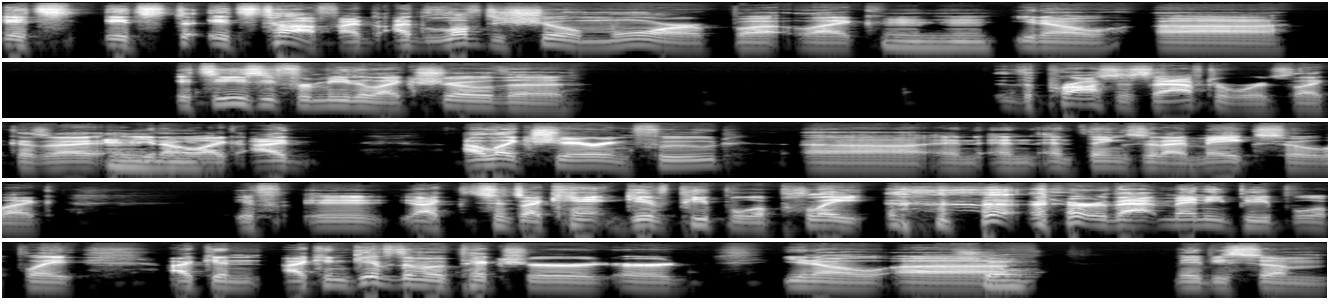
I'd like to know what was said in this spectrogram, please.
it's it's it's tough. I'd I'd love to show more, but like hmm you know, uh, it's easy for me to like show the the process afterwards, like because I, you know, Mhm. like I I like sharing food uh, and and and things that I make. So like if it, like since I can't give people a plate or that many people a plate, I can I can give them a picture or, you know uh, sure. maybe some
